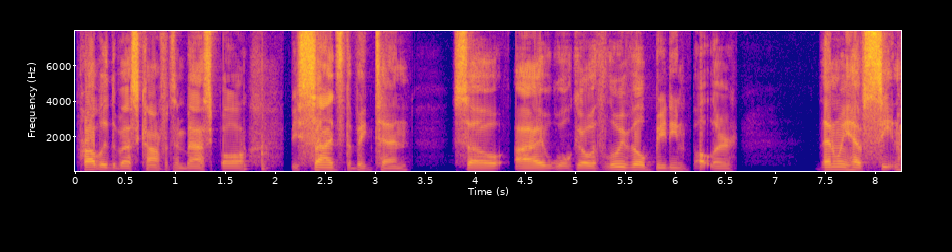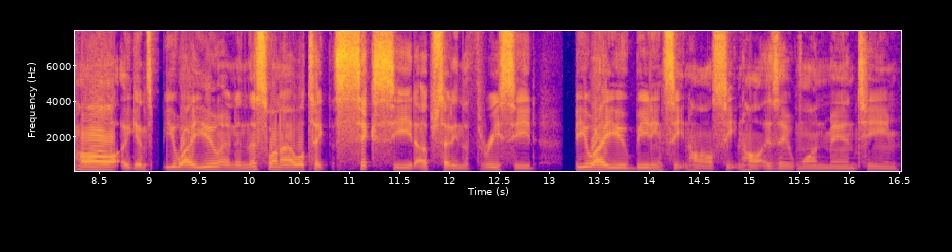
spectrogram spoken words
probably the best conference in basketball besides the Big Ten. So I will go with Louisville beating Butler. Then we have Seton Hall against BYU, and in this one I will take the six seed upsetting the three seed. BYU beating Seton Hall. Seton Hall is a one man team.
